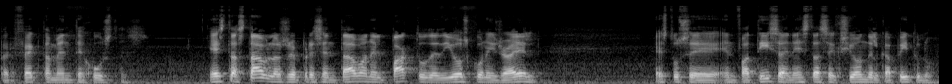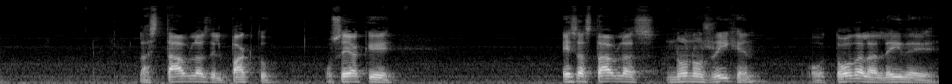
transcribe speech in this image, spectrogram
perfectamente justas. Estas tablas representaban el pacto de Dios con Israel. Esto se enfatiza en esta sección del capítulo. Las tablas del pacto. O sea que esas tablas no nos rigen, o toda la ley de,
